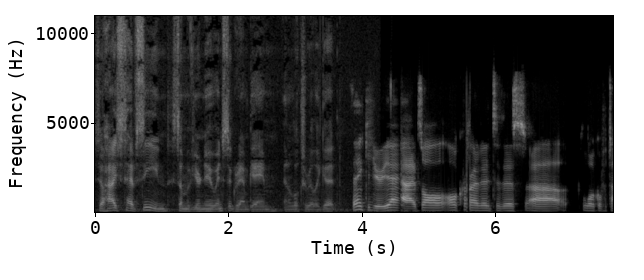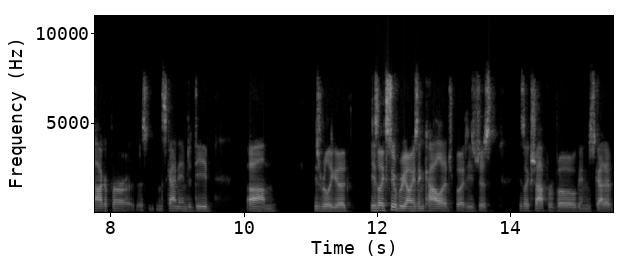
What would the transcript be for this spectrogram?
So I have seen some of your new Instagram game, and it looks really good. Thank you. Yeah, it's all all credited to this uh, local photographer, this, this guy named Adib. Um, he's really good. He's like super young. He's in college, but he's just he's like shot for Vogue and he's got a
